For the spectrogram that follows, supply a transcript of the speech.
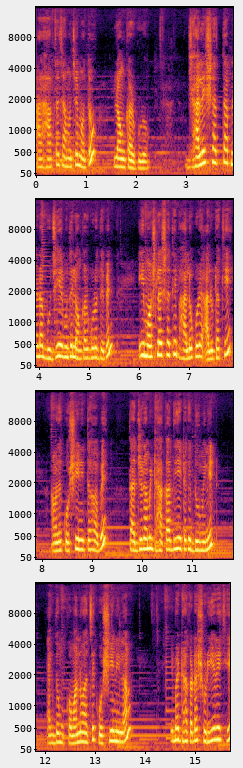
আর হাফ চা চামচের মতো লঙ্কার গুঁড়ো। ঝালের স্বাদটা আপনারা বুঝে এর মধ্যে লঙ্কার গুঁড়ো দেবেন। এই মশলার সাথে ভালো করে আলুটাকে আমাদের কষিয়ে নিতে হবে। তার জন্য আমি ঢাকা দিয়ে এটাকে দু মিনিট একদম কমানো আছে, কষিয়ে নিলাম। এবার ঢাকাটা সরিয়ে রেখে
